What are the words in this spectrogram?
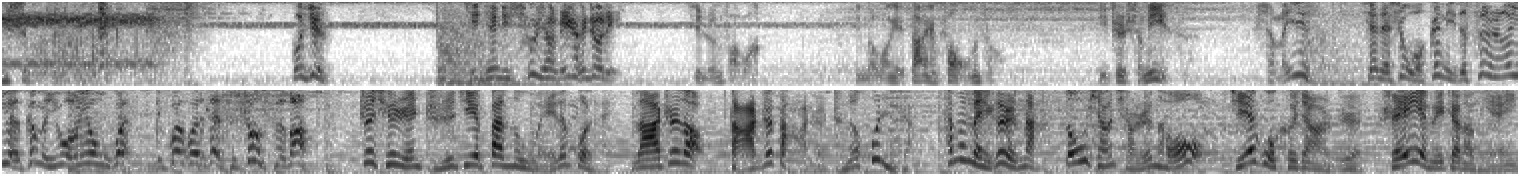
没事吧？郭靖，今天你休想离开这里！金轮法王，你们王爷答应放我们走，你这是什么意思？什么意思？现在是我跟你的私人恩怨，根本与王爷无关，你乖乖的在此受死吧！这群人直接半路围了过来，哪知道打着打着成了混战，他们每个人呐都想抢人头，结果可想而知，谁也没占到便宜。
